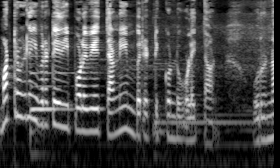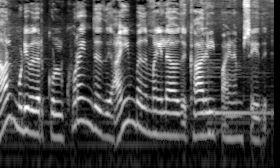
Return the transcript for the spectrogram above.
மற்றவர்களை விரட்டியதைப் போலவே தன்னையும் விரட்டி கொண்டு உழைத்தான். ஒரு நாள் முடிவதற்குள் குறைந்தது ஐம்பது மைலாவது காரில் பயணம் செய்து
